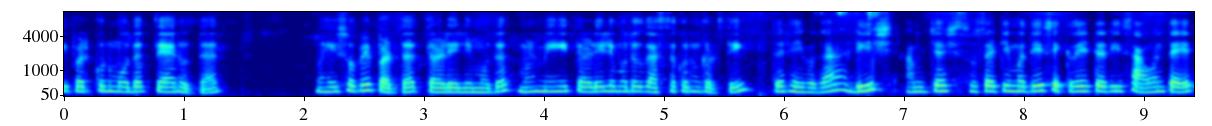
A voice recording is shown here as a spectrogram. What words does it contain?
की पटकन मोदक तयार होतात. मग हे सोपे पडतात तळलेले मोदक. म्हणून मी हे तळलेले मोदक जास्त करून करते. तर हे बघा डिश आमच्या सोसायटीमध्ये सेक्रेटरी सावंत आहेत.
